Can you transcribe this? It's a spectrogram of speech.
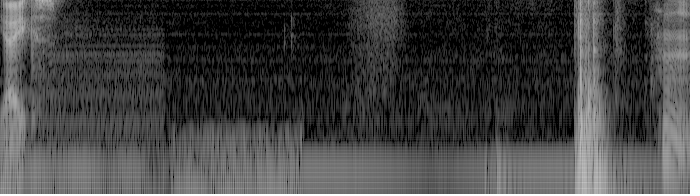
Yikes. Hmm.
